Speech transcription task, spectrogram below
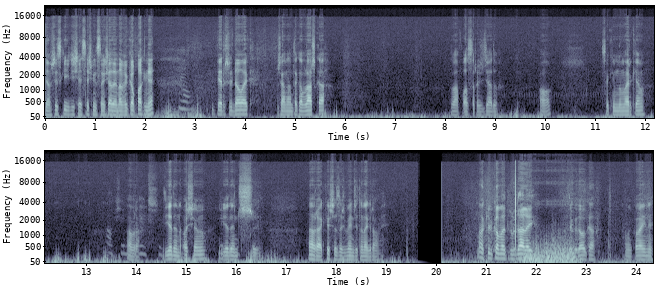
Witam wszystkich, dzisiaj jesteśmy z sąsiadem na wykopach, nie? No. Pierwszy dołek, nam taka blaszka. Złap ostrość dziadów. O, z takim numerkiem. Osiem, Dobra. jeden, trzy. 1,8, 1,3. Dobra, jak jeszcze coś będzie, to nagramy. No, kilka metrów dalej do tego dołka mamy kolejny.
